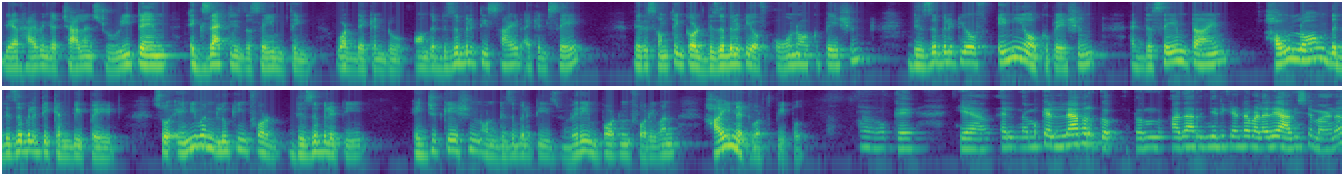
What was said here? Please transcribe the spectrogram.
they are having a challenge to retain exactly the same thing what they can do. On the disability side i can say there is something called disability of own occupation disability of any occupation. At the same time how long the disability can be paid. So anyone looking for disability education on disability is very important for even high net worth people. Okay. Yeah നമുക്ക് എല്ലാവർക്കും ഇപ്പം അത് അറിഞ്ഞിരിക്കേണ്ട വളരെ ആവശ്യമാണ്.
